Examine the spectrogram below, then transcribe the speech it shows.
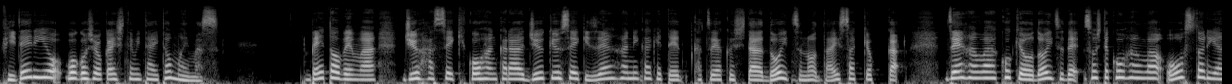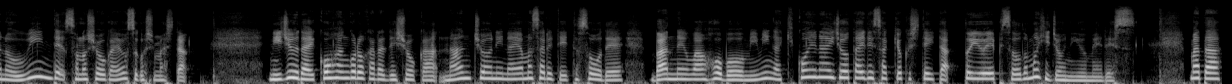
フィデリオをご紹介してみたいと思います。ベートーベンは18世紀後半から19世紀前半にかけて活躍したドイツの大作曲家。前半は故郷ドイツで、そして後半はオーストリアのウィーンでその生涯を過ごしました。20代後半頃からでしょうか、難聴に悩まされていたそうで、晩年はほぼ耳が聞こえない状態で作曲していたというエピソードも非常に有名です。また、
